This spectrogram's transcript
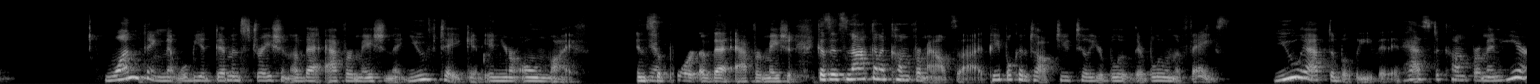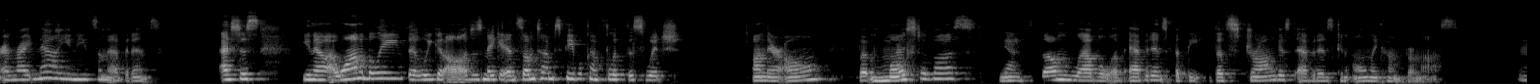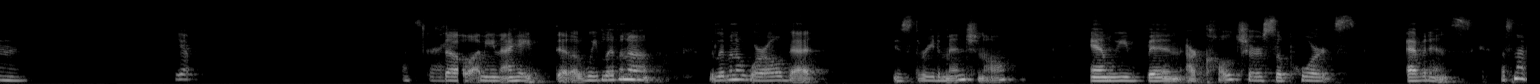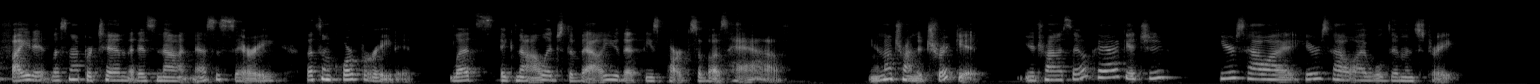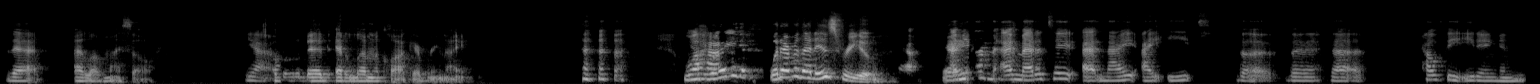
one thing that will be a demonstration of that affirmation that you've taken in your own life in yeah. support of that affirmation because it's not going to come from outside people can talk to you till you're blue they're blue in the face you have to believe it. It has to come from in here. And right now, you need some evidence. That's just, you know, I want to believe that we could all just make it. And sometimes people can flip the switch on their own, but most of us yeah. need some level of evidence. But the, the strongest evidence can only come from us. Mm. Yep. That's great. So, I mean, I hate uh, we live in a we live in a world that is three dimensional and we've been our culture supports evidence. Let's not fight it. Let's not pretend that it's not necessary. Let's incorporate it. Let's acknowledge the value that these parts of us have. You're not trying to trick it. You're trying to say okay i get you. Here's how i here's how i will demonstrate that i love myself yeah i'll go to bed at 11 o'clock every night well whatever, that, whatever that is for you yeah Right? I mean, I meditate at night. I eat the the the healthy eating, and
